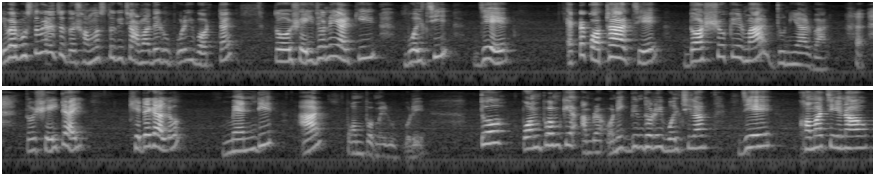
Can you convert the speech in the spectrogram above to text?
এবার বুঝতে পেরেছ তো, সমস্ত কিছু আমাদের উপরেই বর্তায়। তো সেই জন্যই আর কি বলছি যে, একটা কথা আছে, দর্শকের মার দুনিয়ার বার। তো সেইটাই খেটে গেল ম্যান্ডির আর পম্পমের উপরে। তো পম্পমকে আমরা অনেক দিন ধরেই বলছিলাম যে, ক্ষমা চেয়ে নাও,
